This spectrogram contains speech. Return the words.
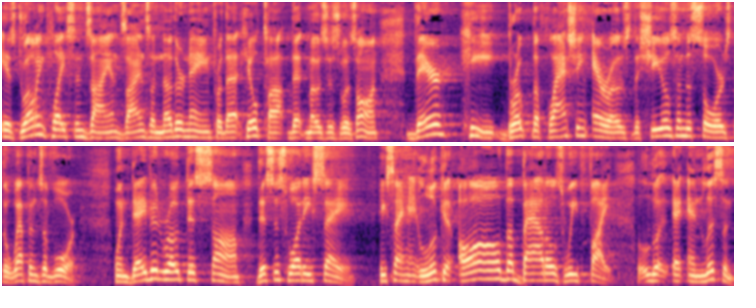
is dwelling place in Zion. Zion's another name for that hilltop that Moses was on. There he broke the flashing arrows, the shields and the swords, the weapons of war. When David wrote this psalm, this is what he's saying. He's saying, look at all the battles we fight. And listen,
